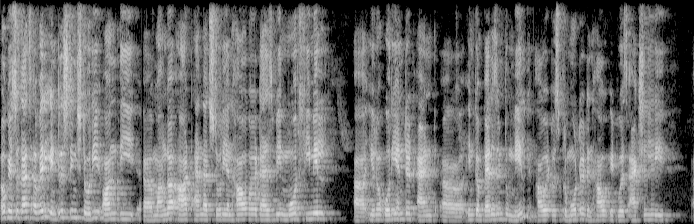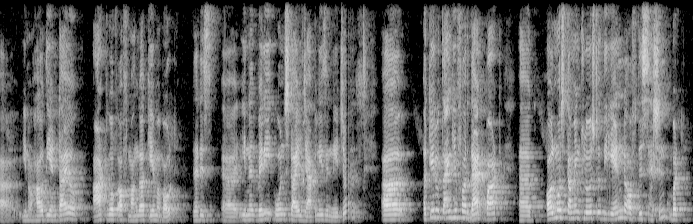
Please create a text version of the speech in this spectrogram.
Okay, so that's a very interesting story on the uh, manga art and that story and how it has been more female, uh, you know, oriented and uh, in comparison to male, how it was promoted and how it was actually, uh, you know, how the entire artwork of manga came about. That is uh, in a very own style, Japanese in nature. Uh, Akeru, thank you for that part. Uh, almost coming close to the end of this session, but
